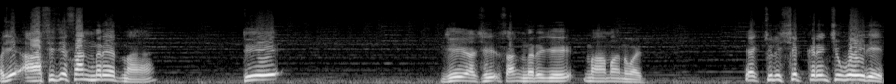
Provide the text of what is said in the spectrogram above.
म्हणजे असे जे सांगणारे आहेत ना ते जे असे सांगणारे जे महामानव आहेत ते ॲक्च्युली शेतकऱ्यांची वैर आहेत.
